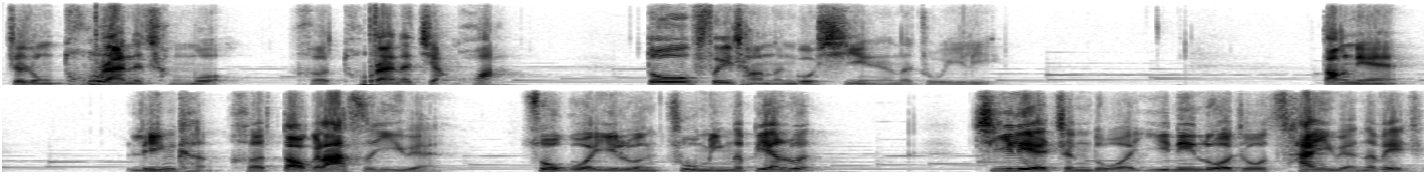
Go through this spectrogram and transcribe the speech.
这种突然的沉默和突然的讲话，都非常能够吸引人的注意力。当年，林肯和道格拉斯议员做过一轮著名的辩论，激烈争夺伊利诺州参议员的位置。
